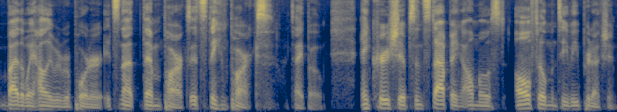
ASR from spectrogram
by the way, Hollywood Reporter, it's not them parks, it's theme parks. Typo. And cruise ships and stopping almost all film and TV production.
